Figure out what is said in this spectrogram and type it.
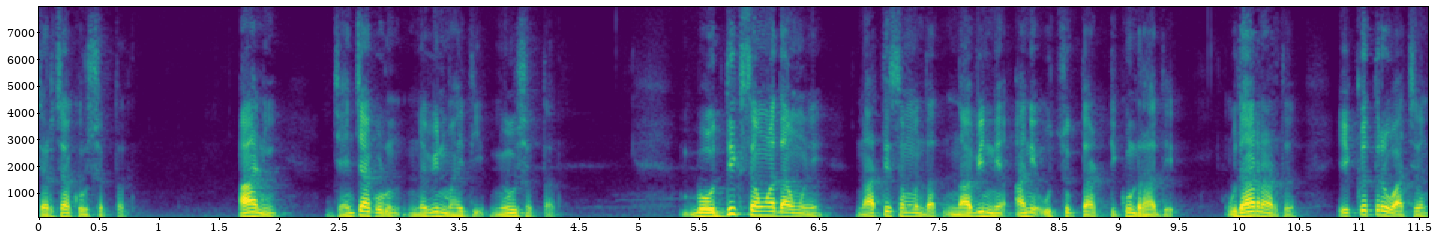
चर्चा करू शकतात आणि ज्यांच्याकडून नवीन माहिती मिळू शकतात. बौद्धिक संवादामुळे नातेसंबंधात नाविन्य आणि उत्सुकता टिकून राहते. उदाहरणार्थ एकत्र वाचन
